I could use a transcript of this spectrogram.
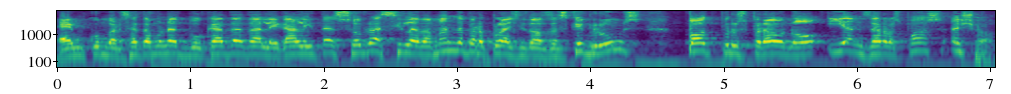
Hem conversat amb una advocada de Legalitas sobre si la demanda per plagi dels escape rooms pot prosperar o no i ens ha respost això.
